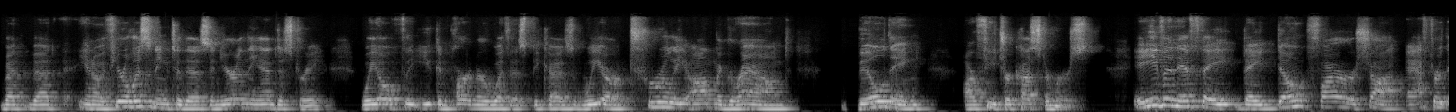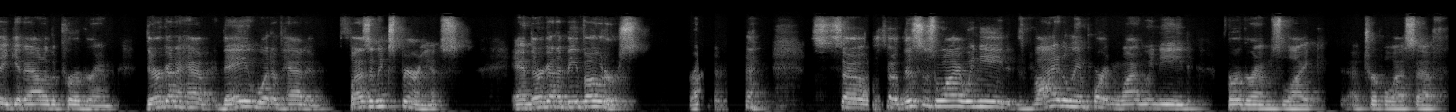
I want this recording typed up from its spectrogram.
but, but, you know, if you're listening to this and you're in the industry, we hope that you can partner with us because we are truly on the ground building our future customers even if they they don't fire a shot after they get out of the program they're going to have they would have had a pleasant experience and they're going to be voters right so so this is why we need it's vitally important why we need programs like uh, triple sf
